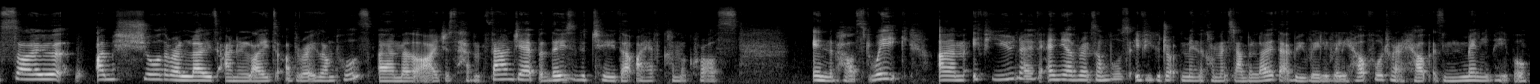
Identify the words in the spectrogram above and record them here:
so i'm sure there are loads and loads of other examples um that i just haven't found yet but those are the two that i have come across in the past week. Um, if you know of any other examples, if you could drop them in the comments down below, that would be really, really helpful trying to help as many people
